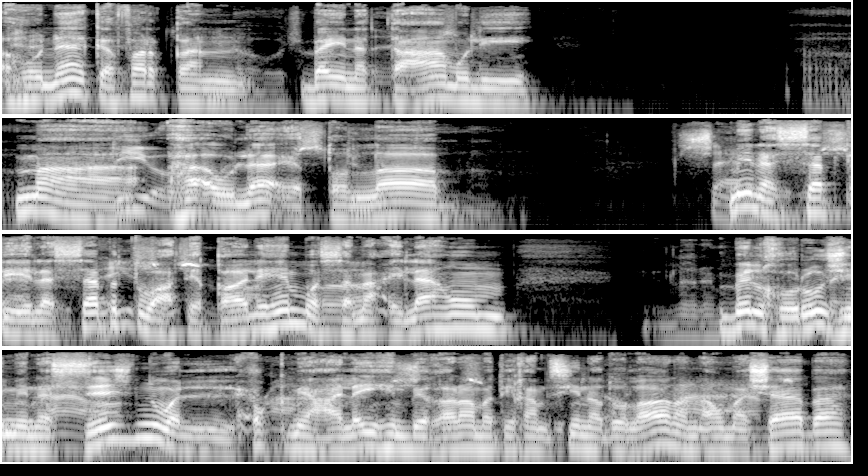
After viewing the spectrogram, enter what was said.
هناك فرقا بين التعامل مع هؤلاء الطلاب من السبت إلى السبت واعتقالهم والسماح لهم بالخروج من السجن والحكم عليهم بغرامة خمسين دولارا أو ما شابه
